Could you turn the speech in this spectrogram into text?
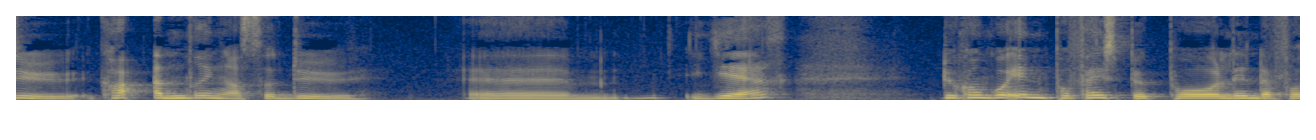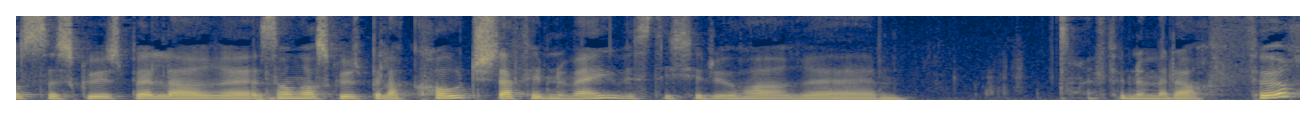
du, hva endringer som du eh, gjør. Du kan gå inn på Facebook på Linda Fosse, skuespiller, eh, sanger, skuespiller, coach. Der finner du meg, hvis ikke du har eh, funnet meg der før.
